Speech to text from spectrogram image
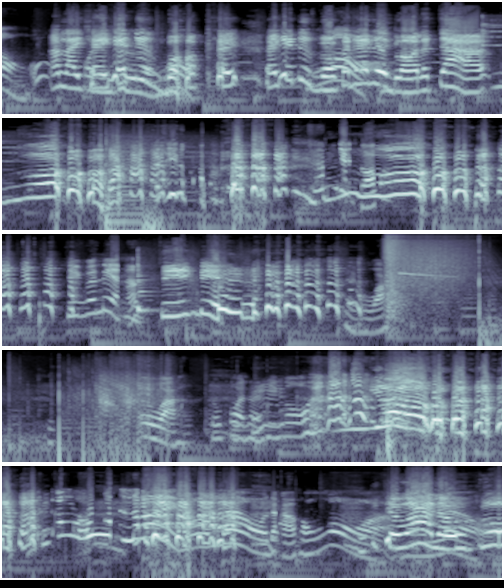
กล่องโอ้ อะไรใช้แค่คนหเถื่นึ่อนงบล็อกใช้ใช้แค่หนึ่งบล็อกก็ได้หนึ่งร้อยแล้วจ้าโง่จริงเหรอ โง่จริงปะเนี่ยจริงดิไหนวะเออว่ะทุกคนทำไมพี่โง่โง่เลยโง่แล้วด่าด่าเขาโง่อะจะว่าเราโก้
